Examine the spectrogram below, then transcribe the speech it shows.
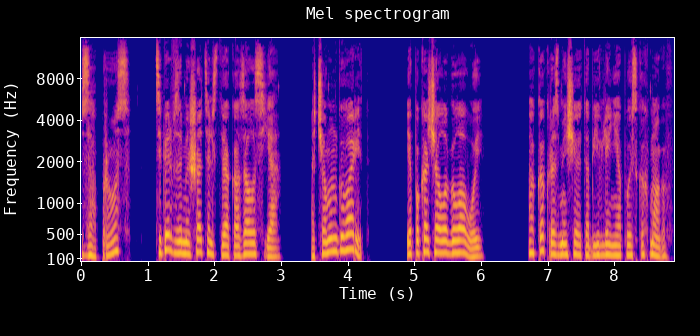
Запрос? Теперь в замешательстве оказалась я. О чем он говорит? Я покачала головой. А как размещают объявление о поисках магов?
